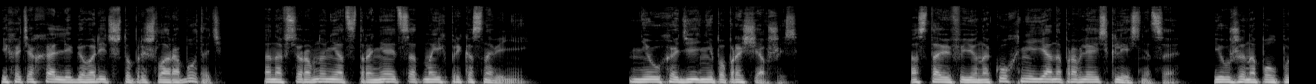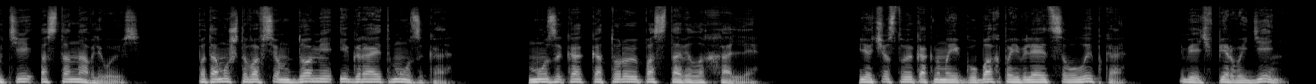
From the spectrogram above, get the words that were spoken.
И хотя Халли говорит, что пришла работать, она все равно не отстраняется от моих прикосновений. «Не уходи, не попрощавшись». Оставив ее на кухне, я направляюсь к лестнице и уже на полпути останавливаюсь, потому что во всем доме играет музыка. Музыка, которую поставила Халли. Я чувствую, как на моих губах появляется улыбка, ведь в первый день,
